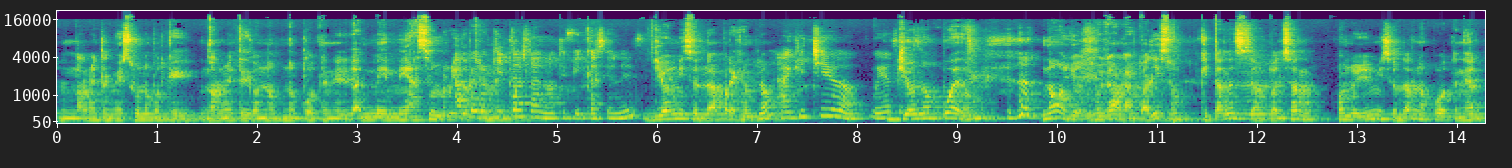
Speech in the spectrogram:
Normalmente el mío es uno porque normalmente digo, no, no puedo tener, me, me hace un ruido. Ah, pero tremendo. quitas las notificaciones. Yo en mi celular, por ejemplo, Ah, qué chido. Voy a hacer yo eso. no puedo. No, yo pues no, la actualizo. Quitarles, actualizarla. Cuando yo en mi celular no puedo tener.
